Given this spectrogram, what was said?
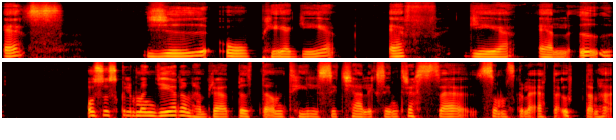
S J O P G F G L I. Och så skulle man ge den här brödbiten till sitt kärleksintresse som skulle äta upp den här.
